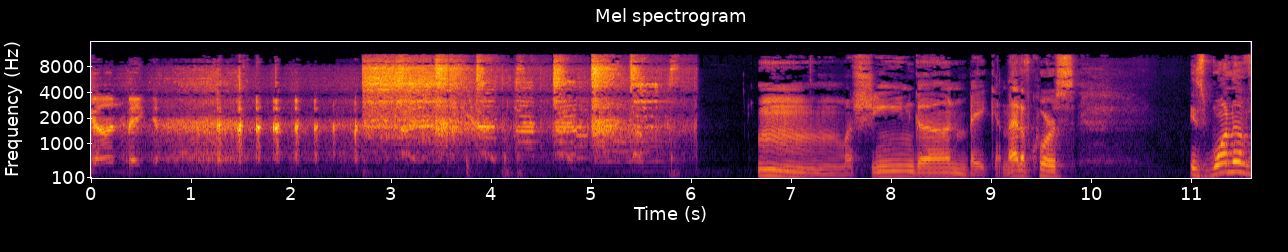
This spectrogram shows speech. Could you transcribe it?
gun bacon. Mmm, machine gun bacon. That, of course, is one of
